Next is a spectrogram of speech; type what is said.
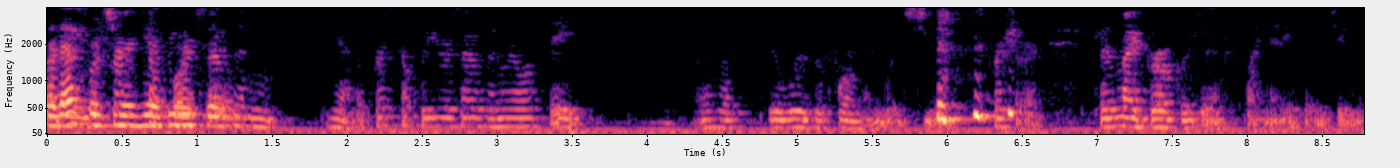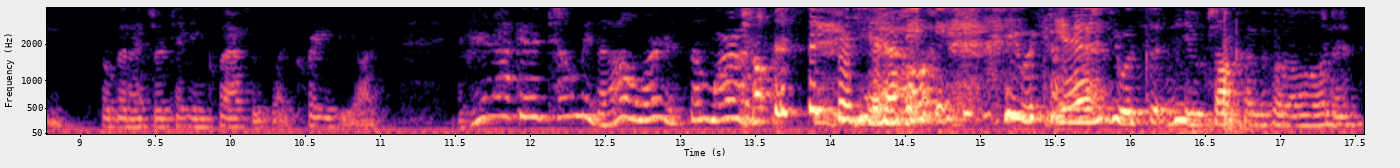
but that's I mean, what you're here for too. in- Yeah, the first couple of years I was in real estate, was like, it was a foreign language to me, for sure. Cause my broker didn't explain anything to me. So then I started taking classes like crazy, like, if you're not gonna tell me, then I'll learn it somewhere else. you know, he would come Yeah. in, he would sit and he would talk on the phone, and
